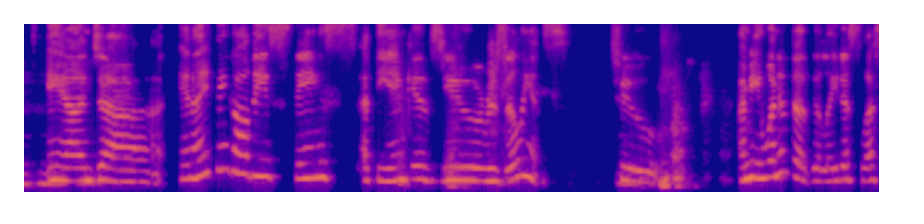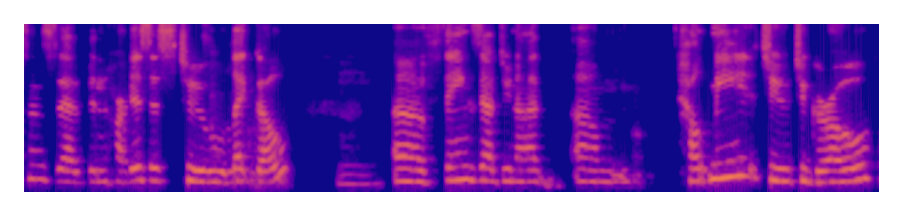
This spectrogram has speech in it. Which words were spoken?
mm-hmm. and uh, and i think all these things at the end gives you resilience to mm-hmm. I mean, one of the, the latest lessons that have been hardest is to let go mm. of things that do not um, help me to to grow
